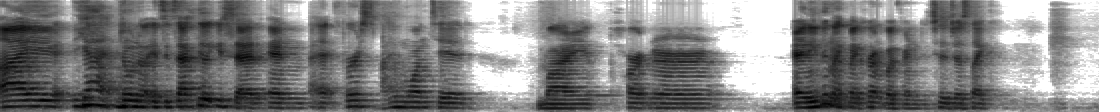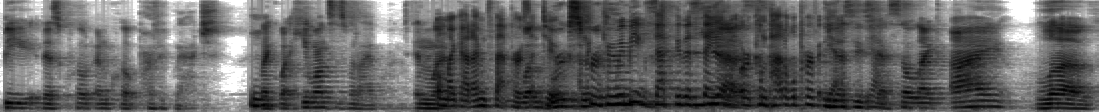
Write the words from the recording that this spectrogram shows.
I yeah, no, no, it's exactly what you said. And at first, I wanted my partner, and even like my current boyfriend, to just like be this quote unquote perfect match. Mm. Like what he wants is what I want, and what Oh my god, I'm that person what too. works I'm like, for can we him? be exactly the same Yes. or compatible perfect? yes, yes, yeah. yes. So like I love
